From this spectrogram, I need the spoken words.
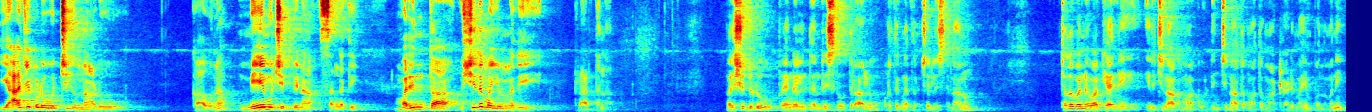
యాజకుడు వచ్చి ఉన్నాడు. కావున మేము చెప్పిన సంగతి మరింత విషిదమయ్యున్నది ప్రార్థన. పరిశుద్ధుడు ప్రేమ తండ్రి స్తోత్రాలు కృతజ్ఞతలు చెల్లిస్తున్నాను. చదవని వాక్యాన్ని ఇరిచి నాకు మాకు వడ్డించి నాతో మాతో మాట్లాడి మహిం పొందమని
